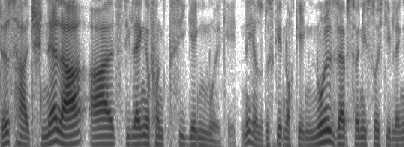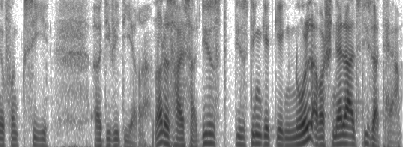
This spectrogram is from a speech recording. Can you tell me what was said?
das halt schneller als die Länge von Xi gegen 0 geht. Nicht? Also das geht noch gegen 0, selbst wenn ich es durch die Länge von Xi äh, dividiere. Ne? Das heißt halt, dieses, dieses Ding geht gegen 0, aber schneller als dieser Term.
